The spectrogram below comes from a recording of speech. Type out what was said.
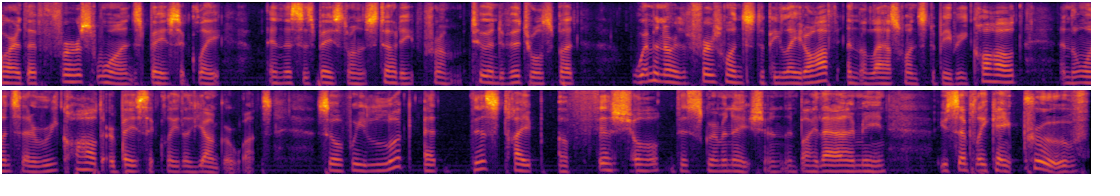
are the first ones, basically, and this is based on a study from two individuals, but women are the first ones to be laid off and the last ones to be recalled, and the ones that are recalled are basically the younger ones. So if we look at this type of official discrimination, and by that I mean you simply can't prove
